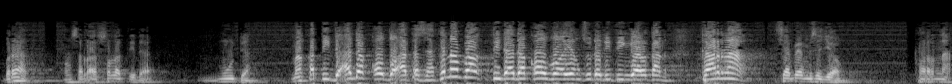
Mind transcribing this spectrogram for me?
Berat. Masalah salat tidak mudah maka tidak ada kodok atasnya. Kenapa tidak ada kodok yang sudah ditinggalkan? Karena siapa yang bisa jawab? Karena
